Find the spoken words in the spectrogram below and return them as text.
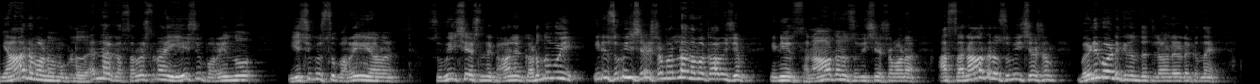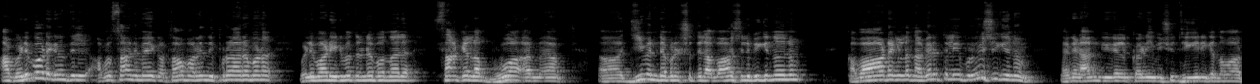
ജ്ഞാനമാണ് നമുക്കുള്ളത്. എന്നാൽ സർവശനായ യേശു പറയുന്നു യേശു ക്രിസ്തു പറയുകയാണ് സുവിശേഷത്തിന്റെ കാലം കടന്നുപോയി ഇനി സുവിശേഷമല്ല നമുക്ക് ആവശ്യം. ഇനി ഒരു സനാതന സുവിശേഷമാണ്. ആ സനാതന സുവിശേഷം വെളിപാട് ഗ്രന്ഥത്തിലാണ് കിടക്കുന്നത് ആ വെളിപാട് ഗ്രന്ഥത്തിൽ അവസാനമായി കർത്താവ് പറയുന്ന ഇപ്രകാരമാണ്. വെളിപാട് ഇരുപത്തിരണ്ട് പതിനാല് സകല ഭൂ ജീവന്റെ വൃക്ഷത്തിൽ അവകാശം ലഭിക്കുന്നതിനും കവാടങ്ങളുടെ നഗരത്തിലേക്ക് പ്രവേശിക്കുന്നതിനും തങ്ങളുടെ അങ്കികൾ കഴി വിശുദ്ധീകരിക്കുന്നവർ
